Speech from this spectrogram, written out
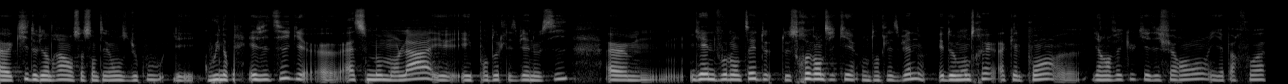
euh, qui deviendra en 71 du coup les Gouines. Et Wittig, euh, à ce moment-là, et, et, pour d'autres lesbiennes aussi, il y a une volonté de, de, se revendiquer en tant que lesbienne et de montrer à quel point il y a un vécu qui est différent, il y a parfois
